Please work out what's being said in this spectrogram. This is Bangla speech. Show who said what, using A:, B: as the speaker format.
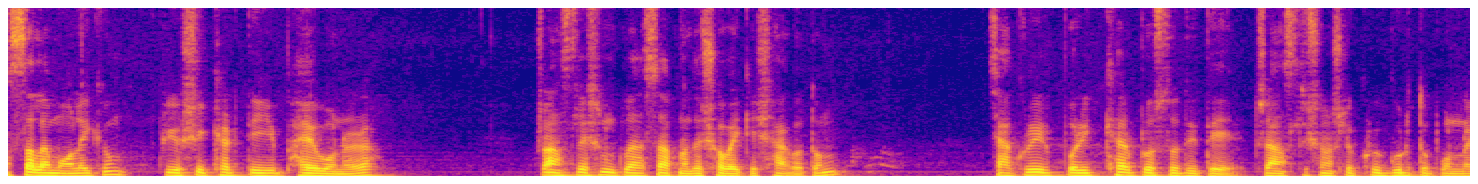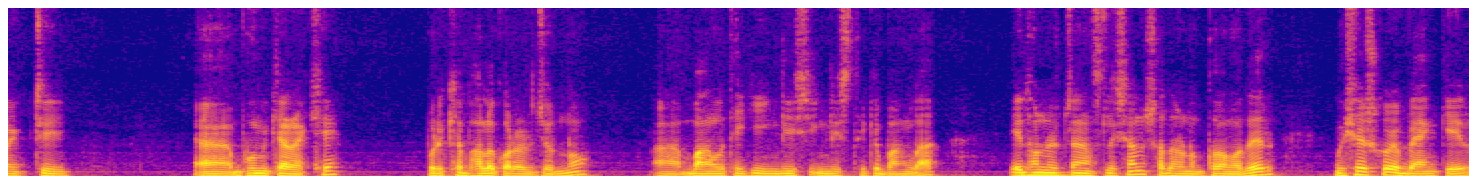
A: আসসালামু আলাইকুম, প্রিয় শিক্ষার্থী ভাই বোনেরা। ট্রান্সলেশন ক্লাসে আপনাদের সবাইকে স্বাগতম। চাকরির পরীক্ষার প্রস্তুতিতে ট্রান্সলেশন আসলে খুবই গুরুত্বপূর্ণ একটি ভূমিকা রাখে পরীক্ষা ভালো করার জন্য। বাংলা থেকে ইংলিশ ইংলিশ থেকে বাংলা, এ ধরনের ট্রান্সলেশন সাধারণত আমাদের বিশেষ করে ব্যাংকের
